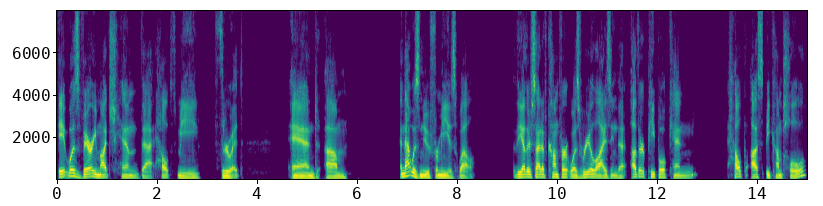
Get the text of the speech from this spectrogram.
it was very much him that helped me through it and um, and that was new for me as well. The other side of comfort was realizing that other people can help us become whole.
